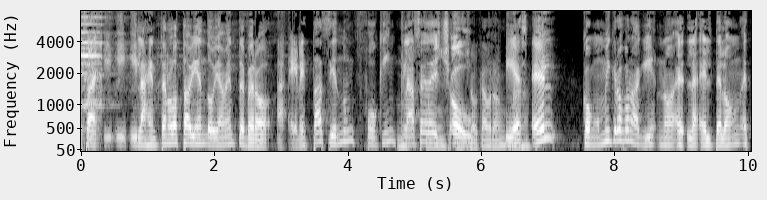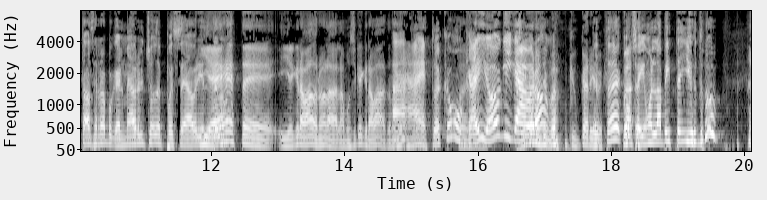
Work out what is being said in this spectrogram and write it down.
Sea, y, y, y la gente no lo está viendo, obviamente, pero ah, él está haciendo un fucking clase de show. cabrón, y claro. es él con un micrófono aquí. No, el, la- el telón estaba cerrado porque él me abre el show, después se abre Y el telón. es este, y es grabado, ¿no? La, la música es grabada. ¿tú no? Ajá, esto es como un karaoke, cabrón. un karaoke. Esto es, Pues- conseguimos la pista en YouTube.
